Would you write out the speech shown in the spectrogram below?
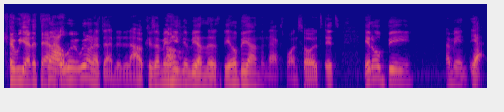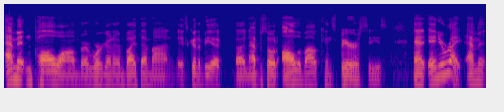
Can we edit that no, out? we, we don't have to edit it out because I mean he's Oh. gonna be on the he'll be on the next one. So it's it's it'll be I mean, yeah, Emmett and Paul Wallenberg, we're gonna invite them on. It's gonna be a an episode all about conspiracies. And and you're right, Emmett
